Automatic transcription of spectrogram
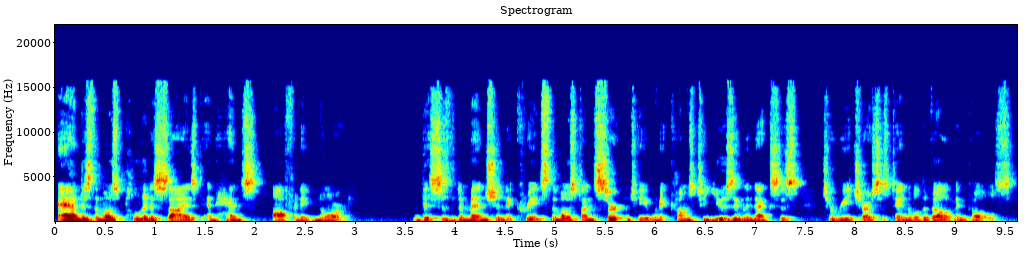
and is the most politicized and hence often ignored. This is the dimension that creates the most uncertainty when it comes to using the nexus to reach our sustainable development goals.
